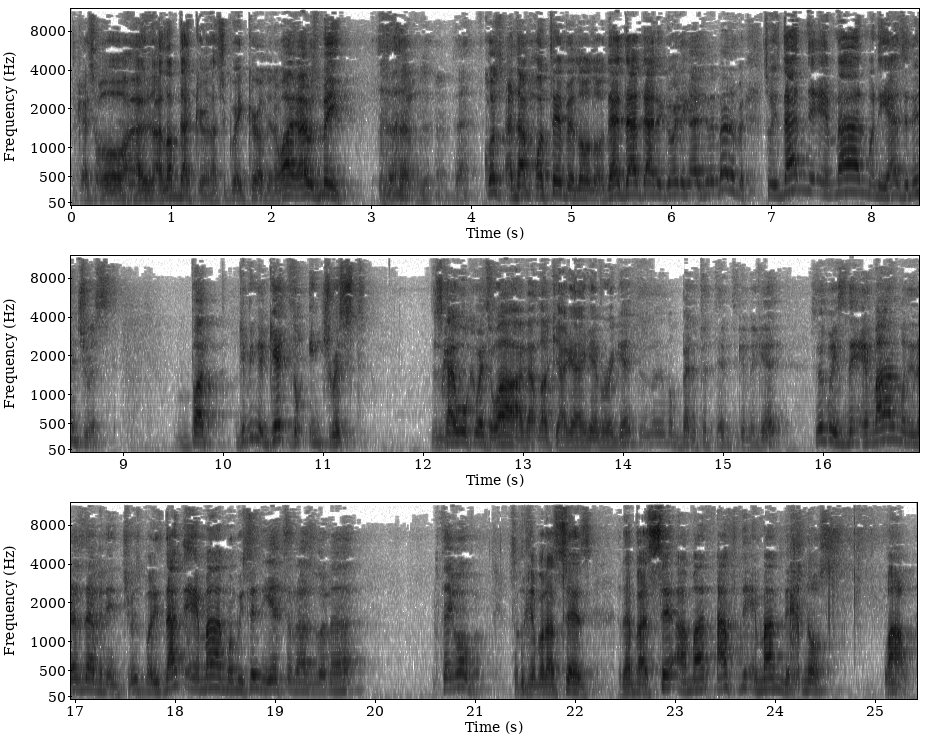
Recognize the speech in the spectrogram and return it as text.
The guy says, Oh, I, I love that girl. That's a great girl. You know why? That was me. of course, Adam Hoteve Lolo. That, that, that great guy's going to benefit. So he's not the iman when he has an interest. But giving a get no interest. This guy walk away and say, Wow, I got lucky. I gave her a get. There's no benefit to him to give a get. So he's the iman when he doesn't have an interest, but he's not the iman when we say the yetzer hara is going to take over. So the Gemara says, Rav Asi Amar Af Ne'eman Lichnos. Wow.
